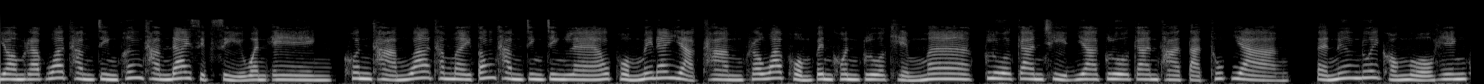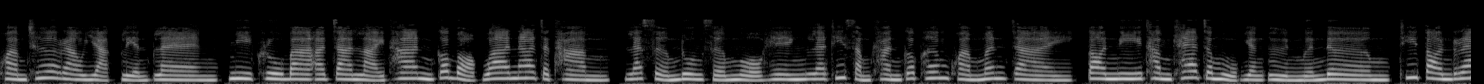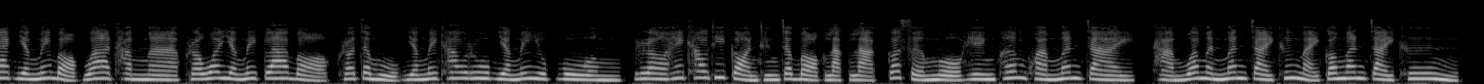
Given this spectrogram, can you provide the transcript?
ยอมรับว่าทำจริงเพิ่งทำได้ 14 วันเอง คนถามว่าทำไมต้องทำจริง ๆ แล้ว ผมไม่ได้อยากทำเพราะว่าผมเป็นคนกลัวเข็มมาก กลัวการฉีดยากลัวการผ่าตัดทุกอย่าง แต่เนื่องด้วยของโง่เฮงความเชื่อเราอยากเปลี่ยนแปลง มีครูบาอาจารย์หลายท่านก็บอกว่าน่าจะทำและเสริมดวงเสริมโง่เฮงและที่สำคัญก็เพิ่มความมั่นใจ ตอนนี้ทำแค่จมูกอย่างอื่นเหมือนเดิม ที่ตอนแรกยังไม่บอกว่าทำมา เพราะว่ายังไม่กล้าบอก เพราะจมูกยังไม่เข้ารูปยังไม่ยุบบวม รอให้เข้าที่ก่อนถึงจะบอกหลักๆก็เสริมโง่เฮงเพิ่มความมั่นใจ ถามว่ามันมั่นใจขึ้นไหมก็มั่นใจขึ้น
